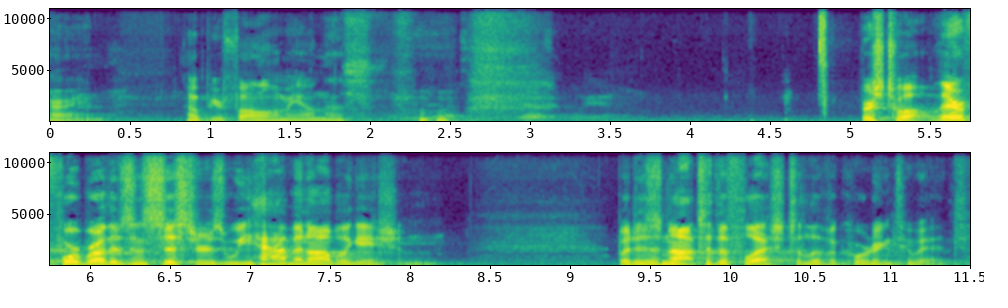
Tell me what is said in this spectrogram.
All right. Hope you're following me on this. Verse 12 Therefore, brothers and sisters, we have an obligation, but it is not to the flesh to live according to it.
